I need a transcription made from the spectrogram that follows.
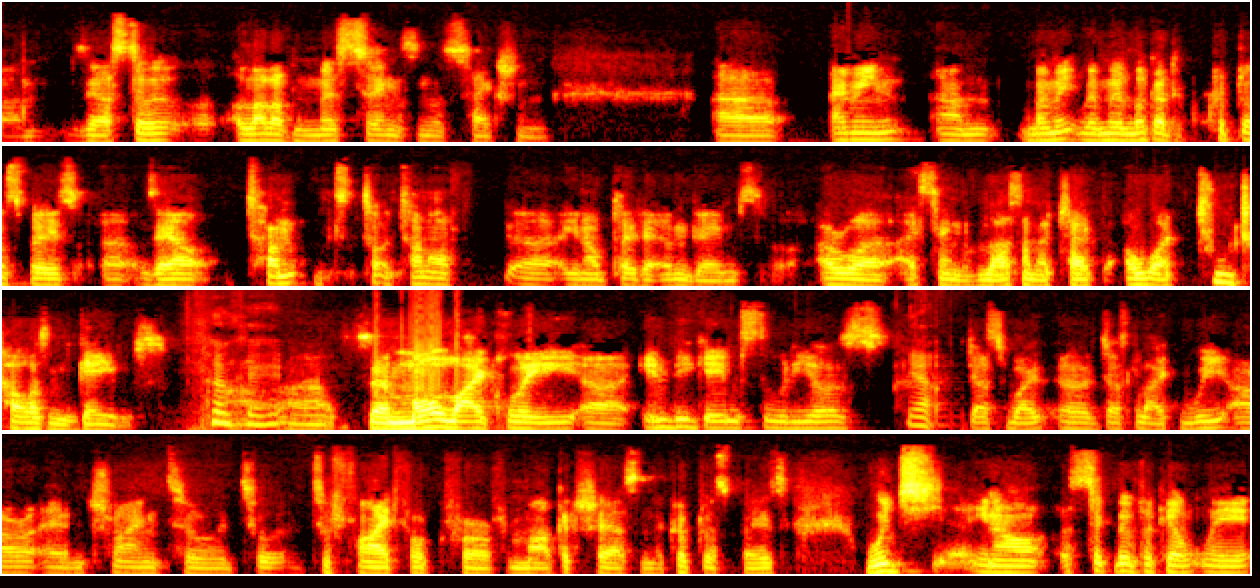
um, there are still a lot of missings in this section uh, I mean, um, when we when we look at the crypto space, uh, there are ton ton, ton of uh, you know play to earn games. Over I think last time I checked, over two thousand games. Okay. Uh, they're more likely uh, indie game studios. Yeah. Just like uh, just like we are, and trying to to to fight for, for for market shares in the crypto space, which you know significantly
